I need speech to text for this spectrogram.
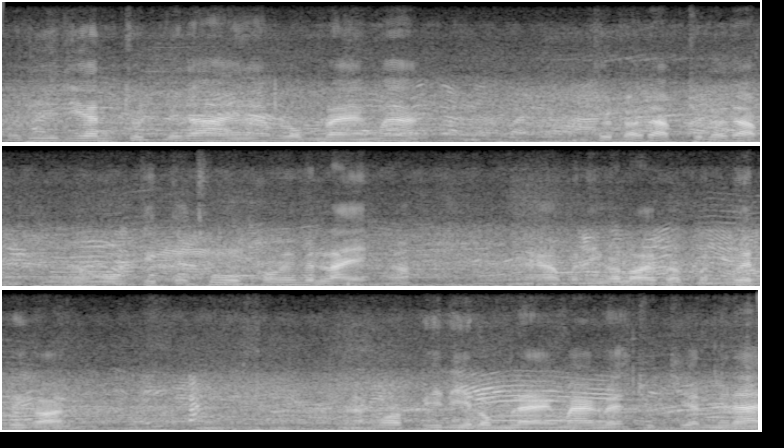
พอดีเทียนจุดไม่ได้นะลมแรงมาก จุดแล้วดับจุดแล้วดับเดี๋ยวคงติดแต่ทูบก็ไม่เป็นไรเนาะนะครับวันนี้ก็ลอยแบบมืดๆไปก่อน นะเพราะว่าปีนี้ลมแรงมากเลย จุดเทียนไม่ได้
